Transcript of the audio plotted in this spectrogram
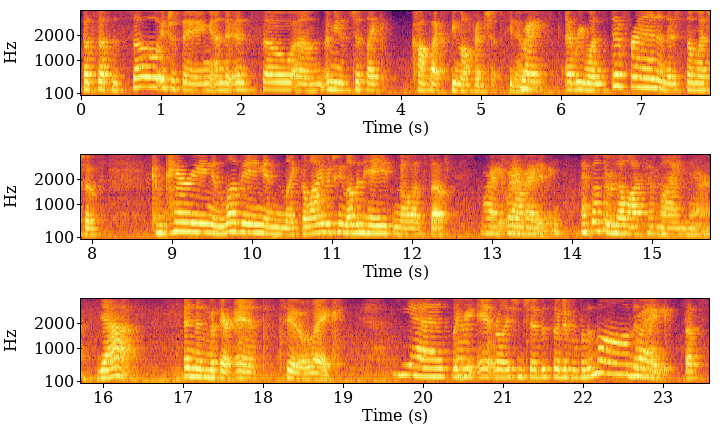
that stuff is so interesting, and it's so. Um, I mean, it's just like complex female friendships. You know, Right. Everyone's different, and there's so much of comparing and loving, and like the line between love and hate, and all that stuff. Right, It's right, fascinating. right. I felt there was a lot to mine there. Yeah, and then with their aunt too, like Yes. like the aunt relationship is so different from the mom, and Right. like that's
